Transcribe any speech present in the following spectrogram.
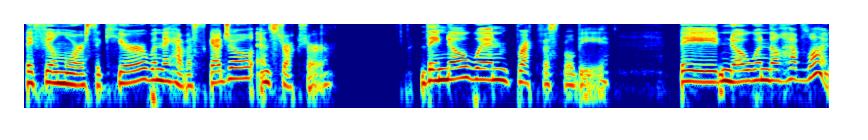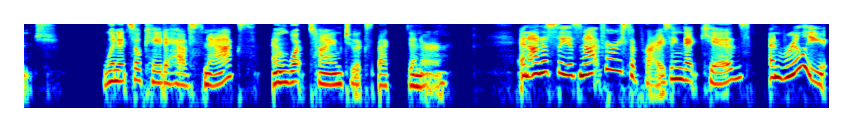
They feel more secure when they have a schedule and structure. They know when breakfast will be. They know when they'll have lunch, when it's okay to have snacks, and what time to expect dinner. And honestly, it's not very surprising that kids and really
